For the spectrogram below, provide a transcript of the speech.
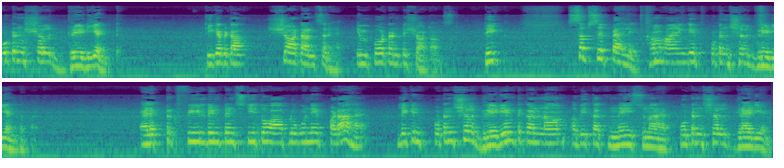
पोटेंशियल ग्रेडियंट ठीक है बेटा? शॉर्ट आंसर है। इंपॉर्टेंट शॉर्ट आंसर ठीक? सबसे पहले हम आएँगे पोटेंशियल ग्रेडियंट पर। इलेक्ट्रिक फ़ील्ड इंटेंसिटी तो आप लोगों ने पढ़ा है, लेकिन पोटेंशियल ग्रेडियंट का नाम अभी तक नहीं सुना है। पोटेंशियल ग्रेडियंट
